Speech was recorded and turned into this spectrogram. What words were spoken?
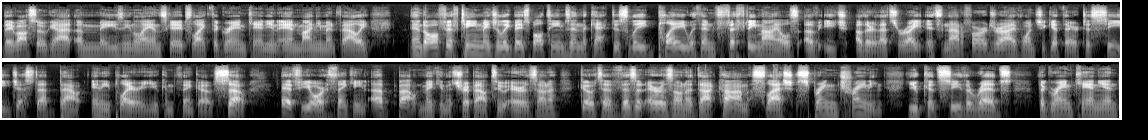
They've also got amazing landscapes like the Grand Canyon and Monument Valley. And all 15 Major League Baseball teams in the Cactus League play within 50 miles of each other. That's right, it's not a far drive once you get there to see just about any player you can think of. So, if you're thinking about making the trip out to Arizona, go to visitarizona.com slash spring training. You could see the Reds, the Grand Canyon,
